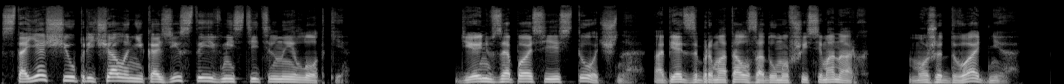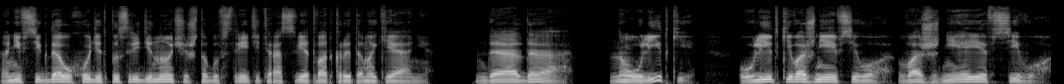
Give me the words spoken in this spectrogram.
стоящие у причала неказистые вместительные лодки. «День в запасе есть точно», — опять забормотал задумавшийся монарх. «Может, два дня? Они всегда уходят посреди ночи, чтобы встретить рассвет в открытом океане. Да-да, но улитки Улитки важнее всего, важнее всего.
